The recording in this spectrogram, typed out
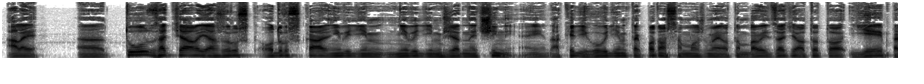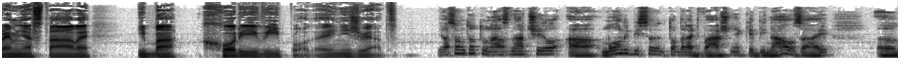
Ale uh, tu zatiaľ ja z Ruska, od Ruska nevidím, nevidím žiadne činy. Ej? A keď ich uvidím, tak potom sa môžeme o tom baviť. Zatiaľ toto je pre mňa stále iba chorý výplod, ej? nič viac. Ja som to tu naznačil a mohli by sme to brať vážne, keby naozaj uh,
